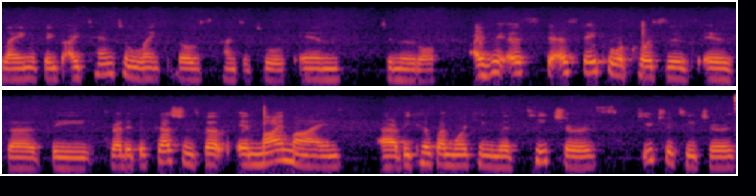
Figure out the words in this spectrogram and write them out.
playing with things. I tend to link those kinds of tools in to Moodle. I think a, a, staple, of course, is is uh, the threaded discussions. But in my mind, uh, because I'm working with teachers, future teachers,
